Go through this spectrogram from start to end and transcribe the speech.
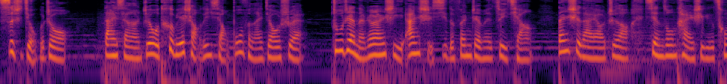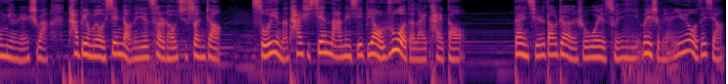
四十九个州。大家想想，只有特别少的一小部分来交税。诸镇呢，仍然是以安史系的藩镇为最强。但是大家要知道，宪宗他也是一个聪明人，是吧？他并没有先找那些刺儿头去算账。所以呢，他是先拿那些比较弱的来开刀，但其实到这儿的时候，我也存疑，为什么呀？因为我在想，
